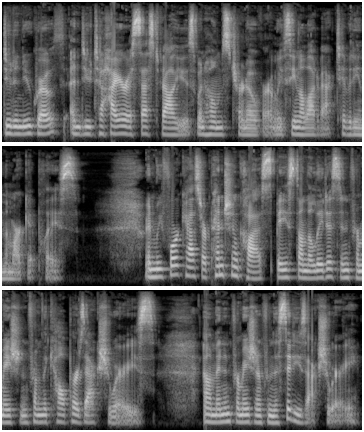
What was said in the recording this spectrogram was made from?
due to new growth and due to higher assessed values when homes turn over, and we've seen a lot of activity in the marketplace. And we forecast our pension costs based on the latest information from the CalPERS actuaries um, and information from the city's actuary.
